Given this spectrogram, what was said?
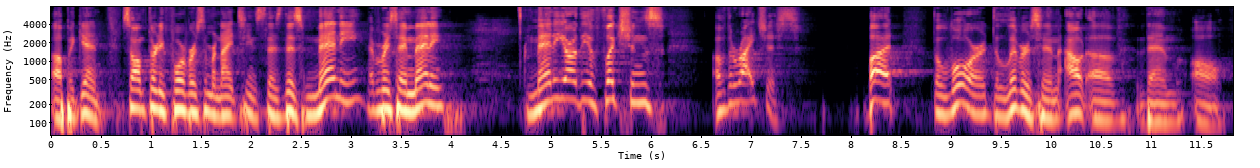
up again. Psalm 34, verse number 19 says this Many, everybody say many, many are the afflictions of the righteous, but the Lord delivers him out of them all.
